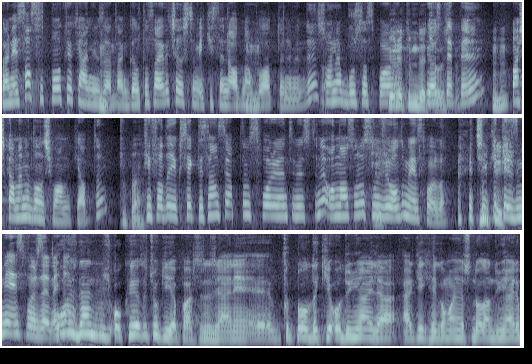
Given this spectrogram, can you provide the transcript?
Ben esas futbol kökenliyim zaten. Galatasaray'da çalıştım iki sene Adnan Polat döneminde. Sonra Bursa Spor Yönetimde Göztepe'nin başkanlarına danışmanlık yaptım. Süper. FIFA'da yüksek lisans yaptım spor yönetimi üstüne. Ondan sonra sunucu oldum e-sporda. Çünkü Müthiş. tezimi e-spor üzerine O yaptım. yüzden o kıyası çok iyi yaparsınız. Yani e, futboldaki o dünyayla, erkek hegemonyasında olan dünyayla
